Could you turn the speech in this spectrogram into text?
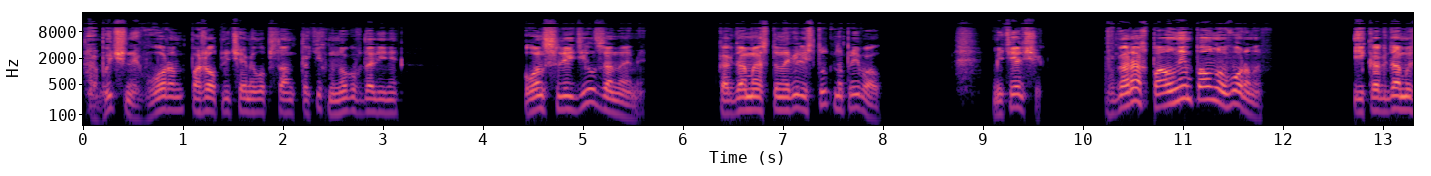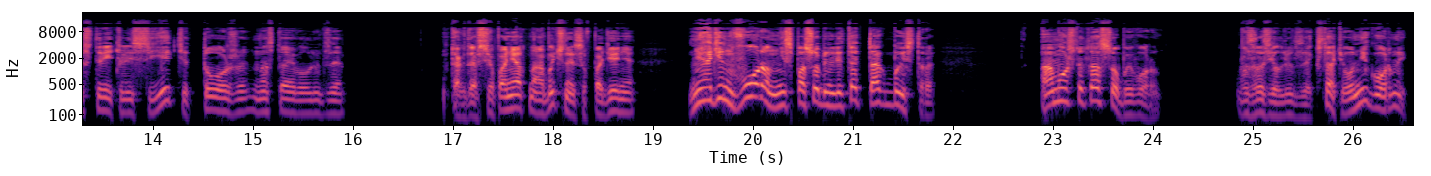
Обычный ворон, пожал плечами Лобстанг, каких много в долине. Он следил за нами, когда мы остановились тут на привал. Метельщик, в горах полным-полно воронов. И когда мы встретились с Йетти, тоже, настаивал Людзе. Тогда все понятно, обычное совпадение. Ни один ворон не способен летать так быстро. А может, это особый ворон? возразил Людзе. Кстати, он не горный.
